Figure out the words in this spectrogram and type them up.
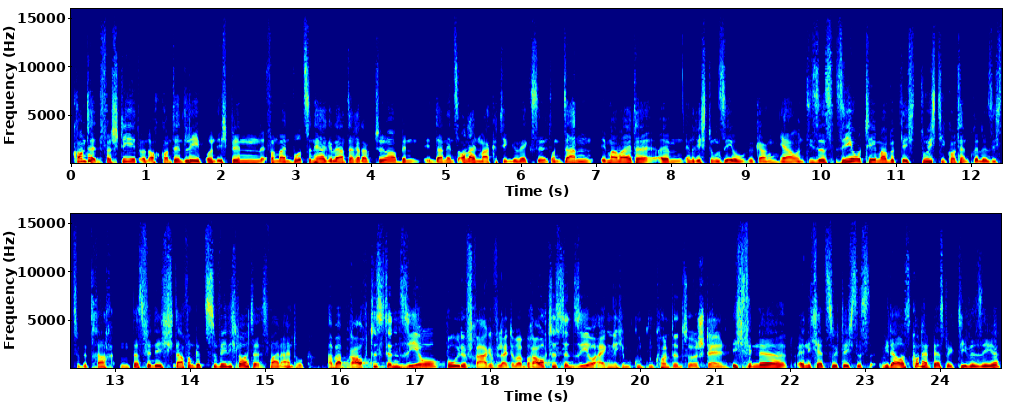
Content versteht und auch Content lebt. Und ich bin von meinen Wurzeln her gelernter Redakteur, bin dann ins Online-Marketing gewechselt und dann immer weiter ähm, in Richtung SEO gegangen. Ja, und dieses SEO-Thema wirklich durch die Content-Brille sich zu betrachten, das finde ich, davon gibt es zu wenig Leute, ist mein Eindruck. Aber braucht es denn SEO, bolde Frage vielleicht, aber braucht es denn SEO eigentlich, um guten Content zu erstellen? Ich finde, wenn ich jetzt wirklich das wieder aus Content-Perspektive sehe,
